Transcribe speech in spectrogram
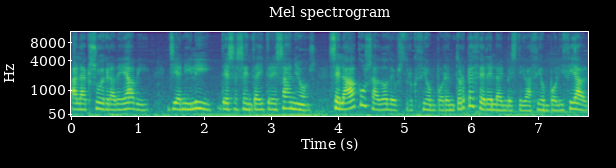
a la ex suegra de Abby, Jenny Lee, de 63 años. Se la ha acusado de obstrucción por entorpecer en la investigación policial,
